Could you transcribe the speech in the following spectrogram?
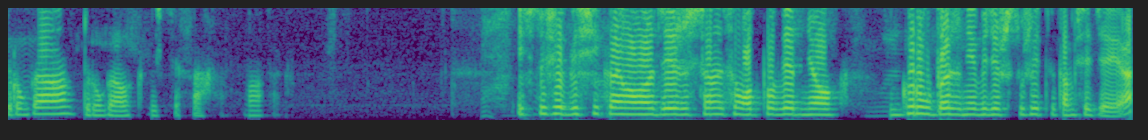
Druga, druga oczywiście szachy. No tak. Idź tu się wysikaj, mam nadzieję, że ściany są odpowiednio grube, że nie będziesz słyszeć, co tam się dzieje.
